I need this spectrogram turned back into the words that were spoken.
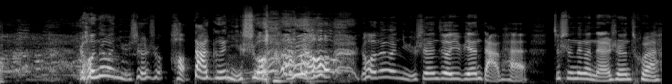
后，然后那个女生说：“好，大哥你说。”然后，然后那个女生就一边打牌，就是那个男生突然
